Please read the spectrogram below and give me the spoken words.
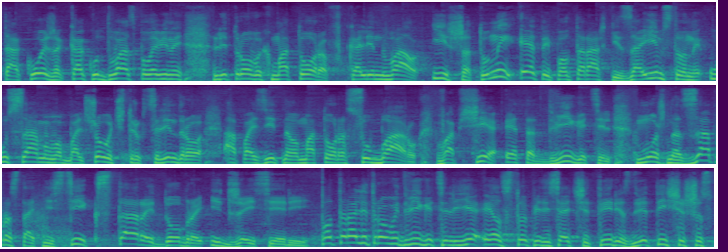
такой же, как у 2,5 литровых моторов. Коленвал и шатуны этой полторашки заимствованы у самого большого четырехцилиндрового оппозитного мотора Subaru. Вообще, этот двигатель можно запросто отнести к старой доброй EJ серии. Полтора-литровый двигатель двигатель EL154 с 2006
